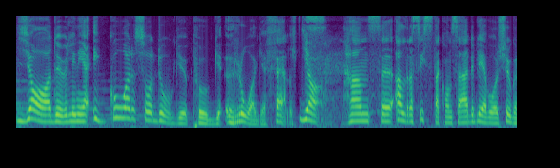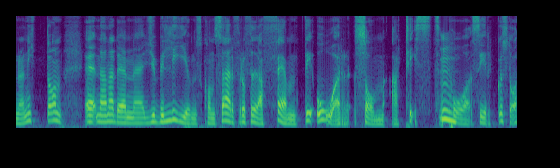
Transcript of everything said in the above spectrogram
Ja du Linnea, igår så dog ju Pugh Rogefeldt. Ja. Hans eh, allra sista konsert det blev år 2019 eh, när han hade en eh, jubileumskonsert för att fira 50 år som artist på Cirkus då.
